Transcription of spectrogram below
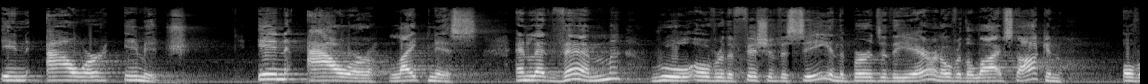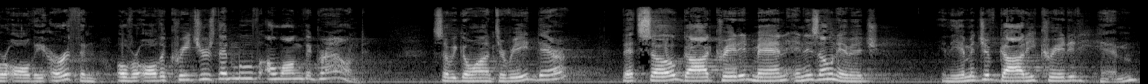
in our image, in our likeness and let them rule over the fish of the sea and the birds of the air and over the livestock and over all the earth and over all the creatures that move along the ground. So we go on to read there that so God created man in his own image. In the image of God, he created him.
